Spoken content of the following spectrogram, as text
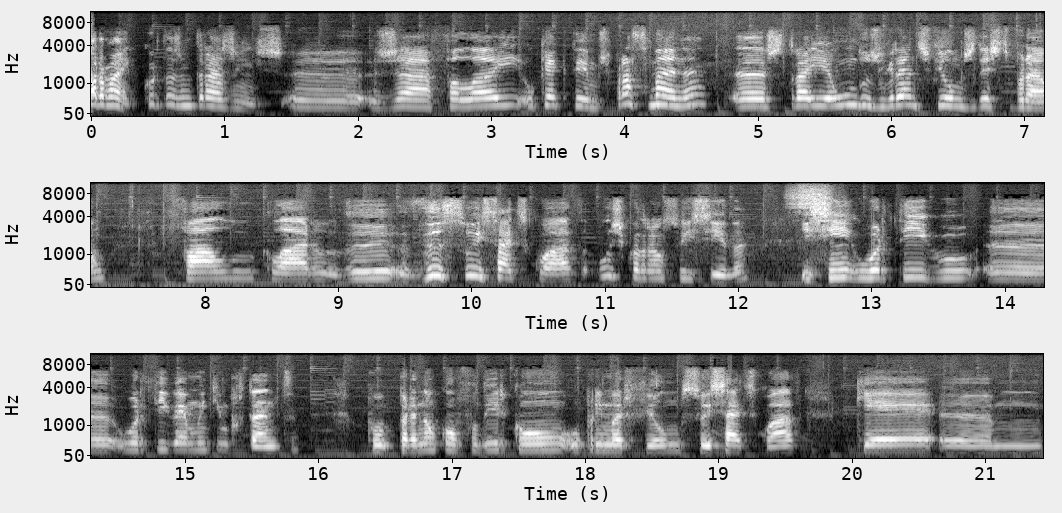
Ora bem, curtas-metragens, eh, já falei. O que é que temos? Para a semana eh, estreia um dos grandes filmes deste verão. Falo, claro, de The Suicide Squad, o Esquadrão Suicida. E sim, o artigo, eh, o artigo é muito importante po- para não confundir com o primeiro filme, Suicide Squad, que é hum,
